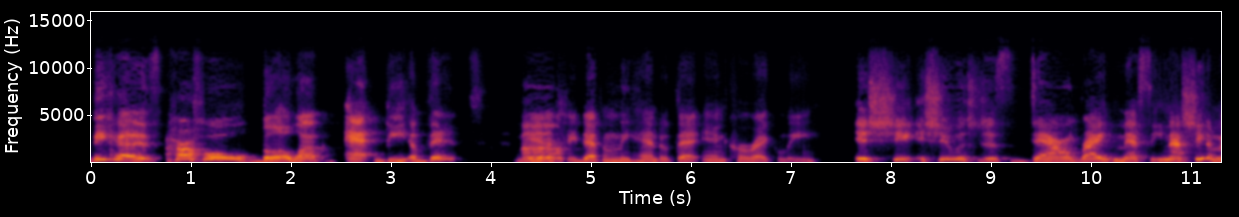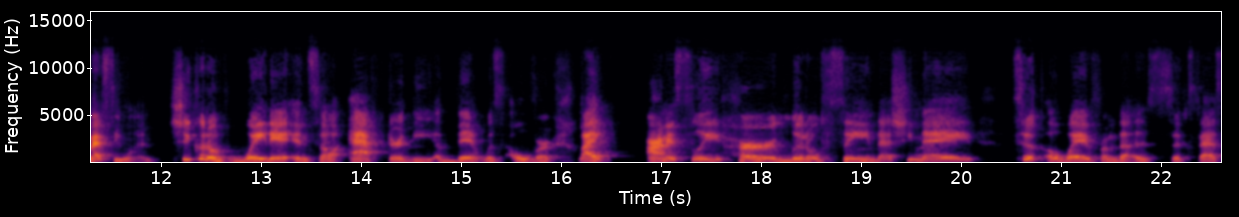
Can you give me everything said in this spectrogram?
because her whole blow up at the event. Yeah, um, she definitely handled that incorrectly. Is she she was just downright messy. Now she the messy one. She could have waited until after the event was over. Like honestly, her little scene that she made took away from the success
